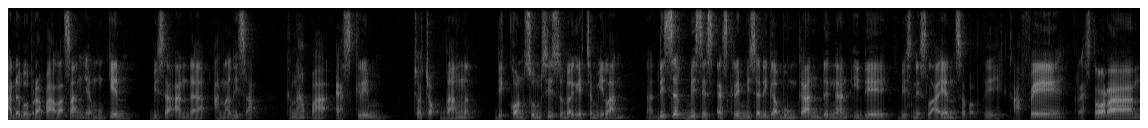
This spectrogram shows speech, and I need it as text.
Ada beberapa alasan yang mungkin bisa Anda analisa. Kenapa es krim cocok banget dikonsumsi sebagai cemilan Nah, dessert bisnis es krim bisa digabungkan dengan ide bisnis lain seperti kafe, restoran,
